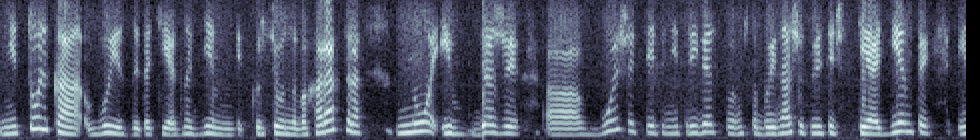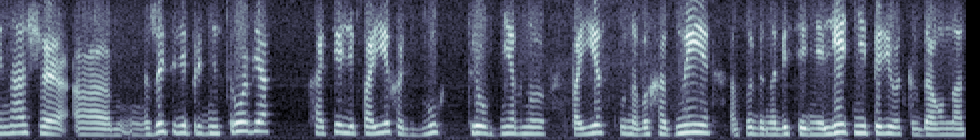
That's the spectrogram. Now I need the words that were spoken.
не только выезды такие однодневные экскурсионного характера, но и даже э, в большей степени приветствуем, чтобы и наши туристические агенты, и наши э, жители Приднестровья хотели поехать в двух трехдневную поездку на выходные, особенно весенне-летний период, когда у нас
